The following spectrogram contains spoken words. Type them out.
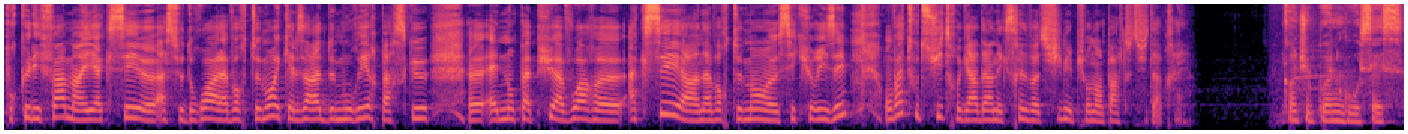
pour que les femmes hein, aient accès à ce droit à l'avortement et qu'elles arrêtent de mourir parce qu'elles n'ont pas pu avoir accès à un avortement sécurisé. On va tout de suite regarder un extrait de votre film et puis on en parle tout de suite après. Quand tu prends une grossesse,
